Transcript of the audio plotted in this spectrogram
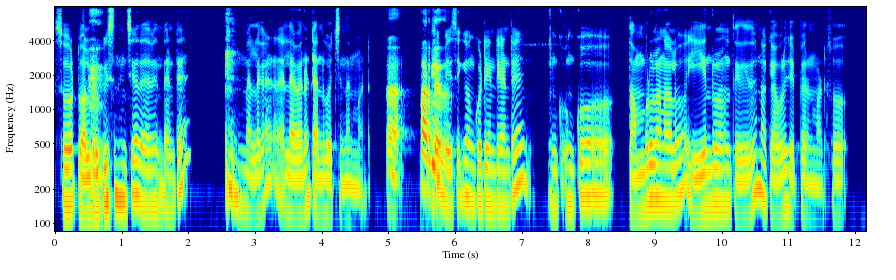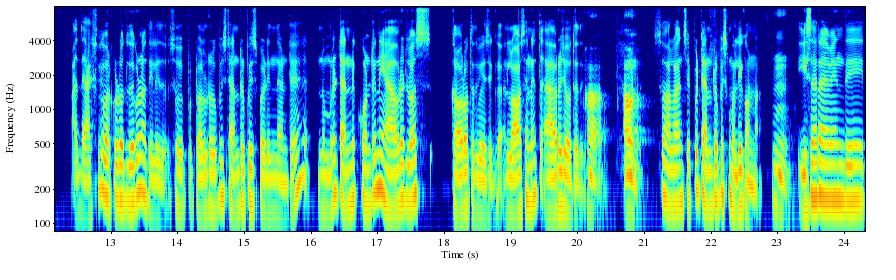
సో ట్వెల్వ్ రూపీస్ నుంచి అది ఏమైందంటే మెల్లగా లెవెన్ టెన్కి వచ్చింది అనమాట పర్లేదు. బేసిక్గా ఇంకోటి ఏంటి అంటే ఇంకో ఇంకో రూల్ అనాలో ఏం రూల్ అనో తెలియదు నాకు ఎవరో చెప్పారనమాట సో అది యాక్చువల్గా వర్కౌట్ అవుతుంది కూడా నాకు తెలియదు సో ఇప్పుడు ట్వెల్వ్ రూపీస్ టెన్ రూపీస్ పడిందంటే నువ్వు టెన్ కొంటే నీ యావరేజ్ లాస్ కవర్ అవుతుంది బేసిక్గా. లాస్ అనేది యావరేజ్ అవుతుంది. అవును. సో అలా అని చెప్పి టెన్ రూపీస్ మళ్ళీ కొన్నా. ఈసారి ఏమైంది?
